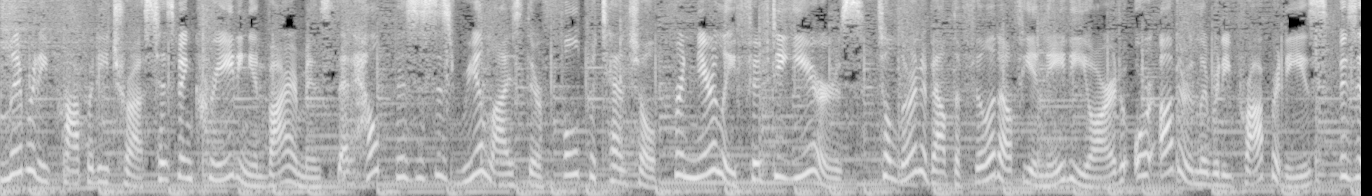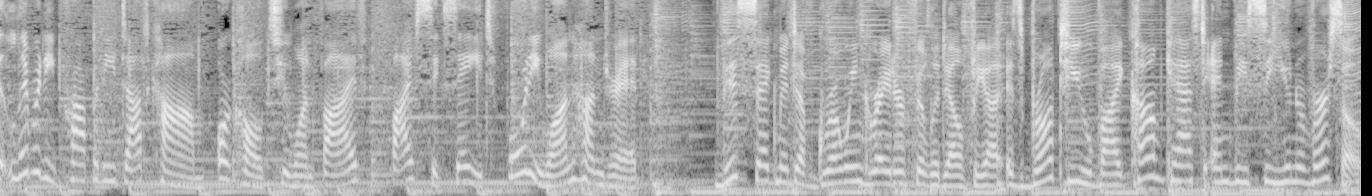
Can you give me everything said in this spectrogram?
Liberty Property Trust has been creating environments that help businesses realize their full potential for nearly 50 years. To learn about the Philadelphia Navy Yard or other Liberty properties, visit libertyproperty.com or call 215 568 4100. This segment of Growing Greater Philadelphia is brought to you by Comcast NBC Universal,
